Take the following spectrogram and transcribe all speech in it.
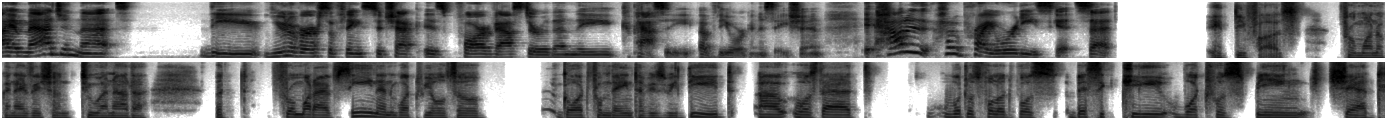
I imagine that the universe of things to check is far vaster than the capacity of the organization. It, how do how do priorities get set? It differs from one organization to another, but from what I've seen and what we also got from the interviews we did uh, was that what was followed was basically what was being shared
